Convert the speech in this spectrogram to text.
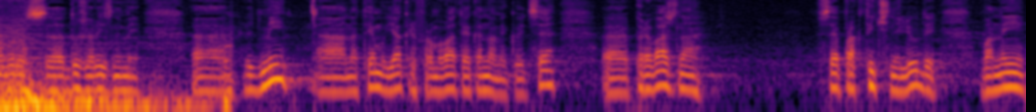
говорю з е, дуже різними е, людьми е, на тему, як реформувати економіку. І це е, переважно все практичні люди. Вони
